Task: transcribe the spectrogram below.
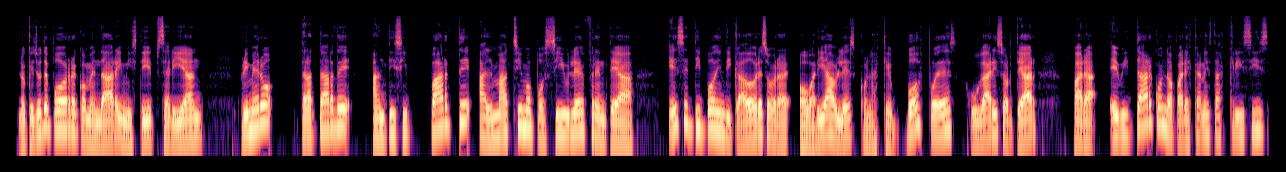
Lo que yo te puedo recomendar y mis tips serían, primero, tratar de anticiparte al máximo posible frente a ese tipo de indicadores o variables con las que vos puedes jugar y sortear para evitar cuando aparezcan estas crisis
